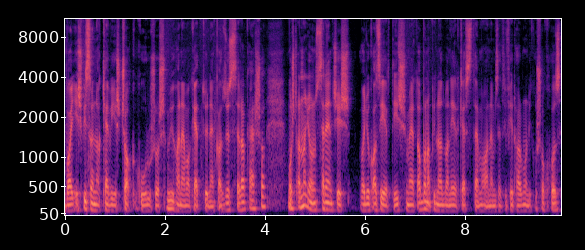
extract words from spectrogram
vagy és viszonylag kevés csak kórusos mű, hanem a kettőnek az összerakása. Most a nagyon szerencsés vagyok azért is, mert abban a pillanatban érkeztem a Nemzeti Filharmonikusokhoz,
